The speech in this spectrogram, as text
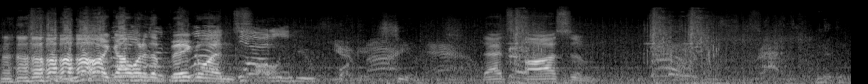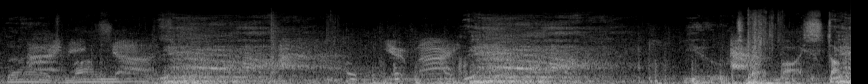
I got one of the big ones. Daddy. That's awesome. You're mine! You tread my stomach.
